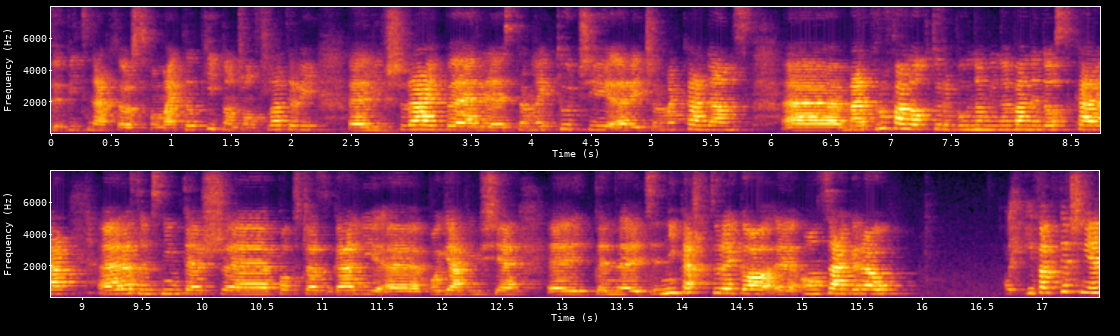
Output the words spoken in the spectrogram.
wybitne aktorstwo Michael Keaton, John Slattery, Liv Schreiber, e, Stanley Tucci, e, Rachel McAdams, e, Mark Ruffalo, który był nominowany do Oscara. Razem z nim też podczas gali pojawił się ten dziennikarz, którego on zagrał. I faktycznie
